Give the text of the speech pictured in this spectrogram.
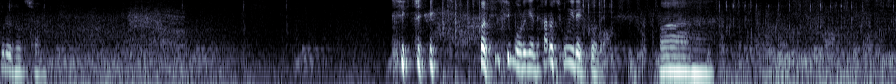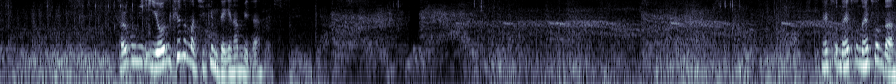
뿌려줬죠. 진짜 어딘지 모르겠는데 하루 종일 엑소네. 와. 결국 이 이온 캐논만 지키면 되긴 합니다. 핵 쏜다, 핵 쏜다, 핵 쏜다.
